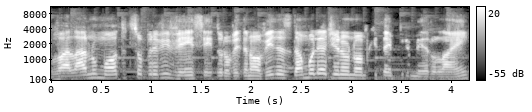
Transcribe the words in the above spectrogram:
vai lá no modo de sobrevivência aí do 99 vidas, dá uma olhadinha no nome que tá em primeiro lá, hein?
